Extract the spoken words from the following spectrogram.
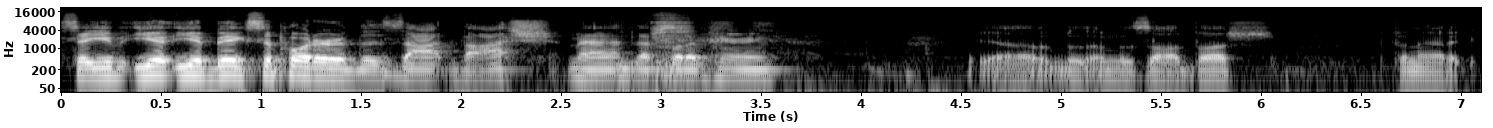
So you, you you're a big supporter of the Zhat Vash, Matt. That's what I'm hearing. yeah, I'm a Zhat Vash fanatic.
